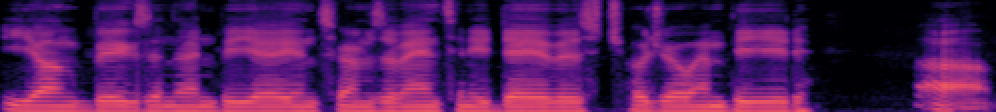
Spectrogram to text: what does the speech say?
young bigs in the NBA in terms of Anthony Davis, JoJo Embiid, um,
